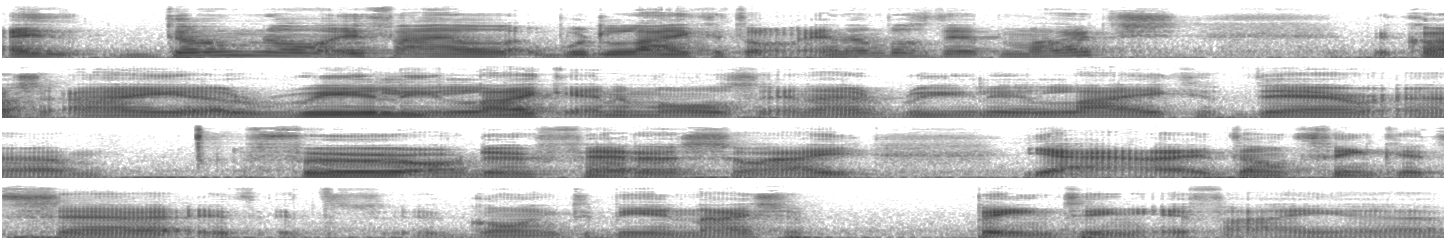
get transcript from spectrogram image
I don't know if I would like it on animals that much because I uh, really like animals and I really like their um, fur or their feathers. So I, yeah, I don't think it's uh, it, it's going to be a nicer painting if I uh,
